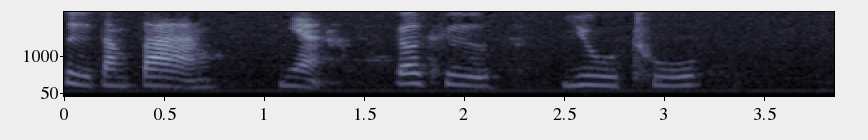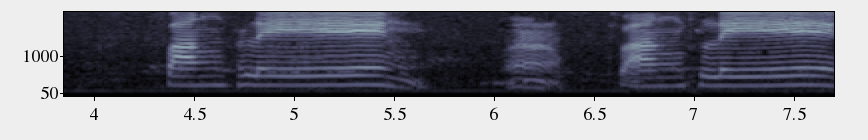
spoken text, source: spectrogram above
สื่อต่างๆ เนี่ย ก็คือ YouTube ฟังเพลง ฟังเพลง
